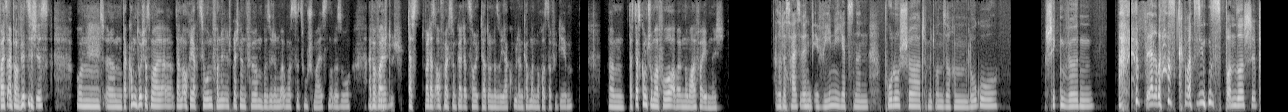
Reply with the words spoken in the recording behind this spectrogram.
weil es einfach witzig ist. Und ähm, da kommen durchaus mal äh, dann auch Reaktionen von den entsprechenden Firmen, wo sie dann mal irgendwas dazu schmeißen oder so. Einfach weil Richtig. das, weil das Aufmerksamkeit erzeugt hat und dann so, ja cool, dann kann man noch was dafür geben. Ähm, das, das kommt schon mal vor, aber im Normalfall eben nicht. Also das heißt, wenn wir Veni jetzt einen Poloshirt mit unserem Logo schicken würden, wäre das quasi ein Sponsorship,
